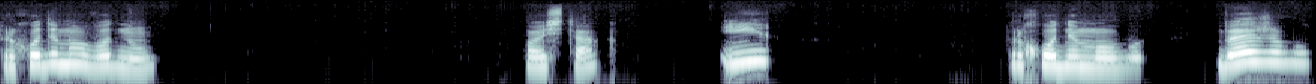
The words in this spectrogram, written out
проходимо в одну. Ось так. І проходимо в бежеву,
